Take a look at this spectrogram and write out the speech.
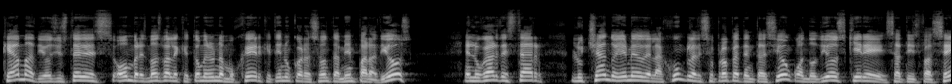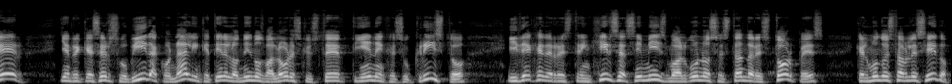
que ama a Dios y ustedes, hombres, más vale que tomen una mujer que tiene un corazón también para Dios en lugar de estar luchando ahí en medio de la jungla de su propia tentación, cuando Dios quiere satisfacer y enriquecer su vida con alguien que tiene los mismos valores que usted tiene en Jesucristo, y deje de restringirse a sí mismo a algunos estándares torpes que el mundo ha establecido.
